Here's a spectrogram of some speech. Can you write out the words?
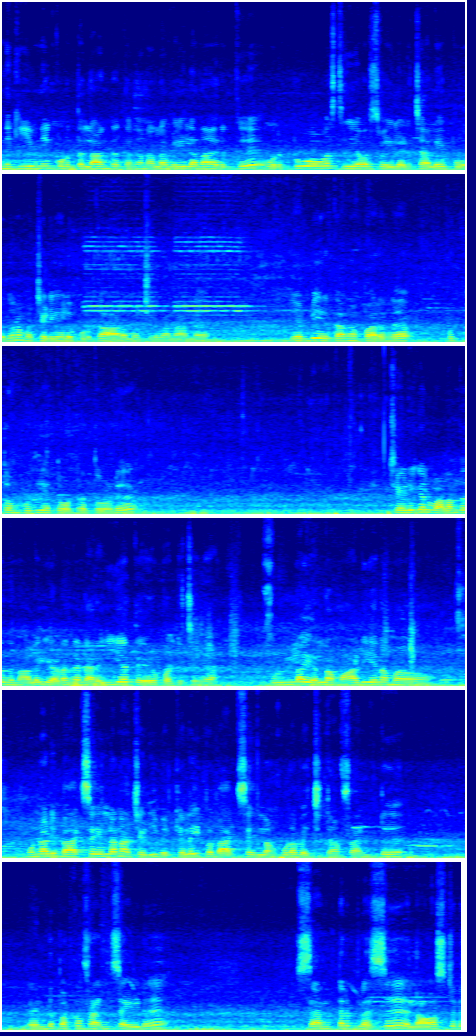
இன்றைக்கி ஈவினிங் கொடுத்துடலான் இருக்காங்க நல்லா வெயிலாக தான் இருக்குது ஒரு டூ ஹவர்ஸ் த்ரீ ஹவர்ஸ் வெயில் அடித்தாலே போதும். நம்ம செடிங்களுக்கு கொடுக்க ஆரம்பிச்சிடுவேன் நான். எப்படி இருக்காங்க பாருங்கள் புத்தம் புதிய தோற்றத்தோடு. செடிகள் வளர்ந்ததுனால இடங்க நிறைய தேவைப்பட்டுச்சுங்க. ஃபுல்லாக எல்லாம் மாடியே நம்ம முன்னாடி பேக் சைடெலாம் நான் செடி வைக்கலை. இப்போ பேக் சைடெலாம் கூட வச்சுட்டேன். ஃப்ரண்ட்டு ரெண்டு பக்கம் front side centre plus last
